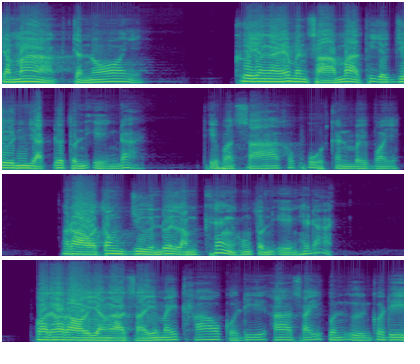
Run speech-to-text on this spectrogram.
จะมากจะน้อย คือยังไงให้มันสามารถที่จะยืนหยัดด้วยตนเองได้ ที่ภาษาเขาพูดกันบ่อยๆ เราต้องยืนด้วยลำแข้งของตนเองให้ได้ เพราะถ้าเรายังอาศัยไม้เท้าก็ดี อาศัยคนอื่นก็ดี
